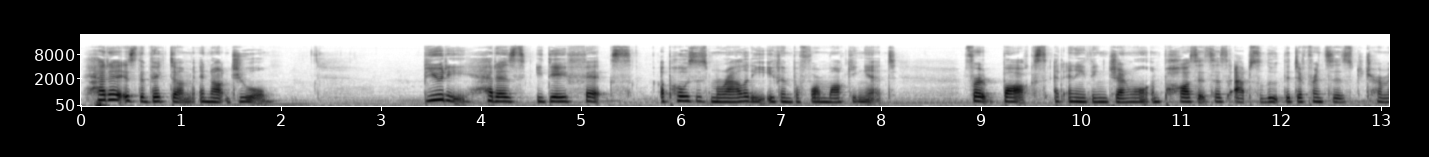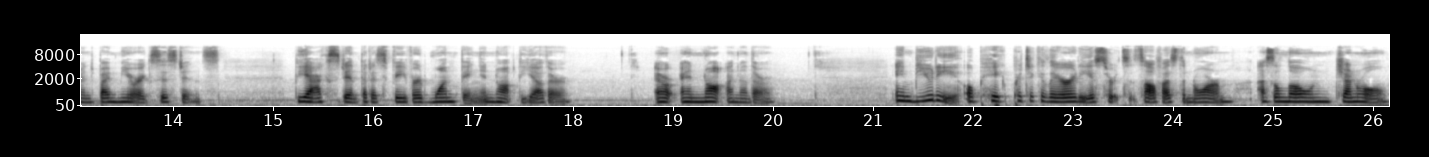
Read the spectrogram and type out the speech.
Hedda is the victim and not Jewel. Beauty, Hedda's idée fixe, opposes morality even before mocking it, for it balks at anything general and posits as absolute the differences determined by mere existence the accident that has favored one thing and not the other, or, and not another. In beauty, opaque particularity asserts itself as the norm, as alone general,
